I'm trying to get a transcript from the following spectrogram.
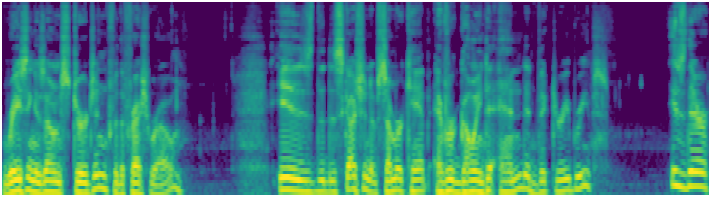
raising his own sturgeon for the fresh roe? Is the discussion of summer camp ever going to end in victory briefs? Is there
